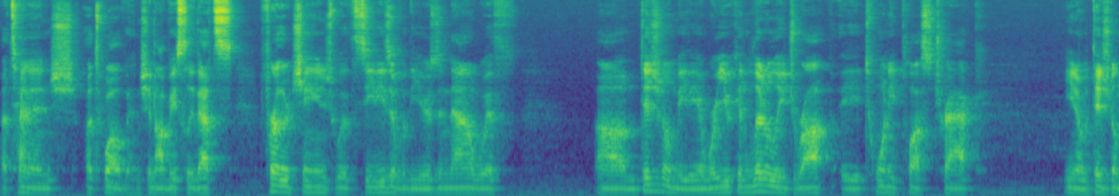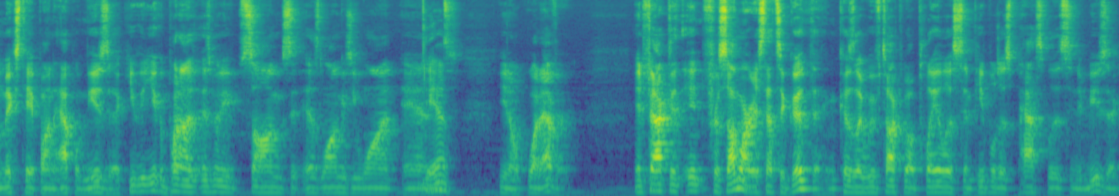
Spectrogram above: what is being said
a ten-inch, a twelve-inch, and obviously that's further changed with CDs over the years, and now with um, digital media, where you can literally drop a twenty-plus track, you know, digital mixtape on Apple Music. You can- you can put on as many songs as long as you want, and Yeah. you know, whatever. In fact, it, it, for some artists, that's a good thing because, like we've talked about playlists and people just passively listen to music.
